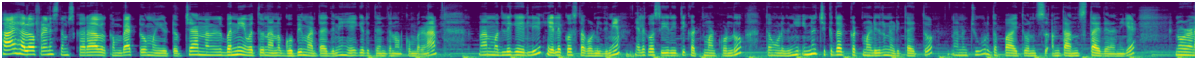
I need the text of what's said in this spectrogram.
ಹಾಯ್ ಹಲೋ ಫ್ರೆಂಡ್ಸ್ ನಮಸ್ಕಾರ. Welcome back to my YouTube channel ಬನ್ನಿ, ಇವತ್ತು ನಾನು ಗೋಬಿ ಮಾಡ್ತಾ ಇದ್ದೀನಿ. ಹೇಗಿರುತ್ತೆ ಅಂತ ನೋಡ್ಕೊಂಬರೋಣ ನಾನು ಮೊದಲಿಗೆ ಇಲ್ಲಿ ಎಲೆಕೋಸ್ ತೊಗೊಂಡಿದ್ದೀನಿ. ಎಲೆಕೋಸ್ ಈ ರೀತಿ ಕಟ್ ಮಾಡಿಕೊಂಡು ತೊಗೊಂಡಿದ್ದೀನಿ. ಇನ್ನೂ ಚಿಕ್ಕದಾಗಿ ಕಟ್ ಮಾಡಿದರೂ ನಡೀತಾ ಇತ್ತು. ನಾನು ಚೂರು ದಪ್ಪ ಆಯಿತು ಅನಿಸು, ಅಂತ ಅನಿಸ್ತಾ ಇದೆ ನನಗೆ. ನೋಡೋಣ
